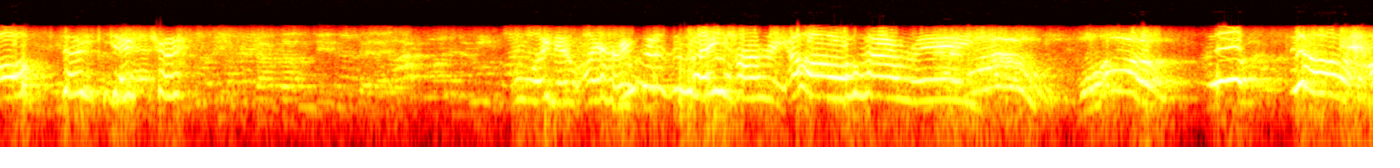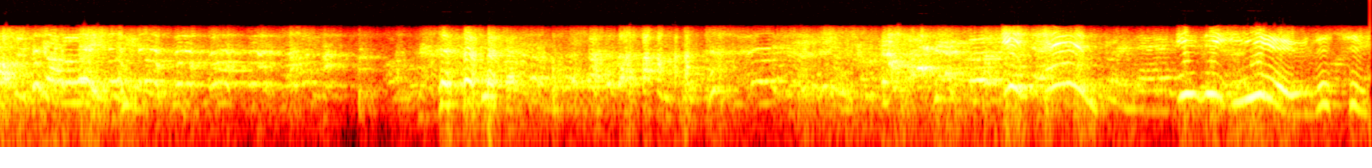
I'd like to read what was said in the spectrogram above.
oh, don't don't try. Oh, I know. I Who goes away, Harry? Oh, Harry. Whoa! Whoa! it's him. Is it you that is?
